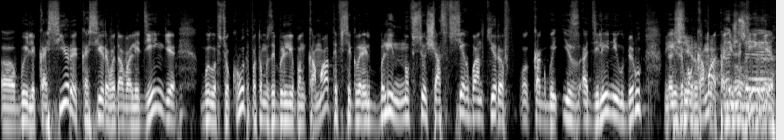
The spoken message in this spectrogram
э, были кассиры, кассиры выдавали деньги, было все круто, потом изобрели банкоматы, все говорили, блин, ну все, сейчас всех банкиров э, как бы из отделений уберут, есть же банкомат, они же деньги.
